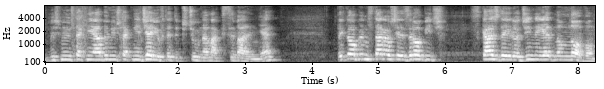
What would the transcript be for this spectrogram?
byśmy już tak nie, ja bym już tak nie dzielił wtedy pszczół na maksymalnie. Tylko bym starał się zrobić z każdej rodziny jedną nową.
